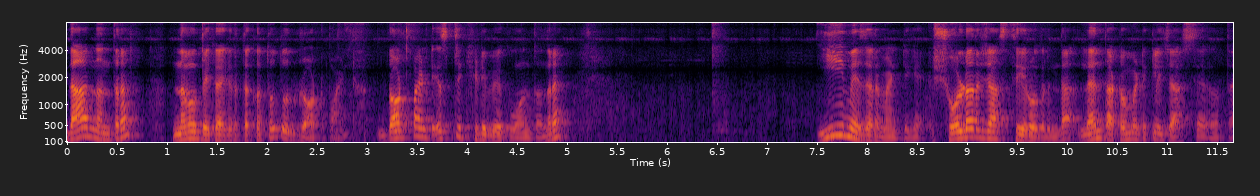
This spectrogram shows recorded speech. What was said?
ಇದಾದ ನಂತರ ನಮಗೆ ಬೇಕಾಗಿರ್ತಕ್ಕಂಥದ್ದು ಡಾಟ್ ಪಾಯಿಂಟ್. ಡಾಟ್ ಪಾಯಿಂಟ್ ಎಷ್ಟಕ್ಕೆ ಹಿಡಿಬೇಕು ಅಂತಂದರೆ, ಈ ಮೆಜರ್ಮೆಂಟಿಗೆ ಶೋಲ್ಡರ್ ಜಾಸ್ತಿ ಇರೋದ್ರಿಂದ ಲೆಂತ್ ಆಟೋಮೆಟಿಕ್ಲಿ ಜಾಸ್ತಿ ಆಗುತ್ತೆ.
